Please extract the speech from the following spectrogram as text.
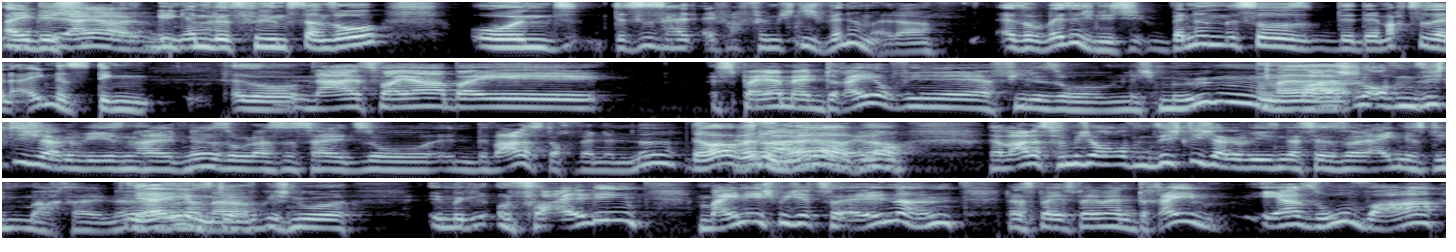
Eigentlich ja, ja. gegen Ende des Films dann so. Und das ist halt einfach für mich nicht Venom, Alter. Also weiß ich nicht. Venom ist so, der, der macht so sein eigenes Ding. Also. Na, es war ja bei Spider-Man 3, auch wenn ja viele so nicht mögen, naja. war es schon offensichtlicher gewesen halt, ne? So, dass es halt so, war das doch Venom, ne? Da war Venom, ja, ja, genau, genau. Da war das für mich auch offensichtlicher gewesen, dass er sein eigenes Ding macht halt, ne? Ja, also, eben, dass der wirklich nur und vor allen Dingen meine ich mich jetzt zu erinnern, dass bei Spider-Man 3 eher so war,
